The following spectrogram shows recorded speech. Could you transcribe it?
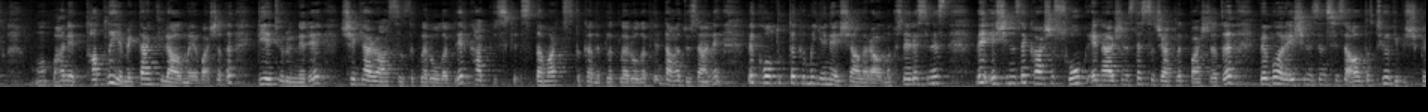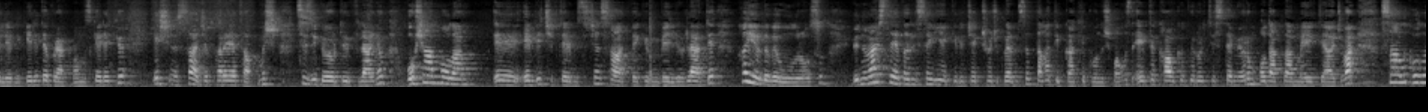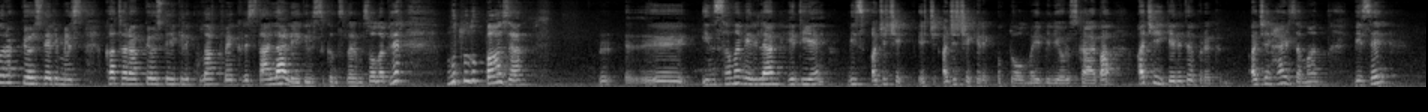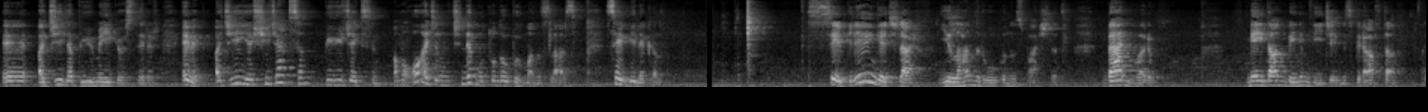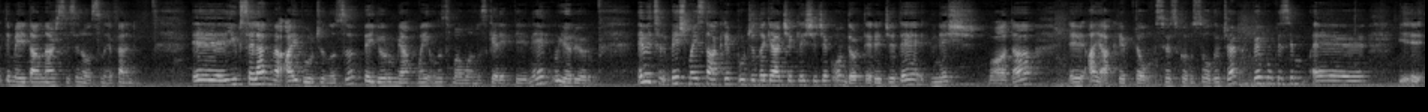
hani tatlı yemekten kilo almaya başladı. Diyet ürünleri, şeker rahatsızlıkları olabilir, kalp riski, damar tıkanıklıkları olabilir. Daha düzenli ve koltuk takımı yeni eşyalar almak üzeresiniz ve eşinize karşı soğuk enerjinizde sıcaklık başladı ve bu ara eşinizin sizi aldatıyor gibi şüphelerini geride bırakmamız gerekiyor. Eşiniz sadece paraya tapmış, sizi gördüğü falan yok. Boşanma olan e, evli çiftlerimiz için saat ve gün belirlendi. Hayırlı ve uğurlu olsun. Üniversite ya da liseye girecek çocuklarımızın daha dikkatli konuşmamız, evde kavga gürültü istemiyorum, odaklanmaya ihtiyacı var. Sağlık olarak gözlerimiz, katarak, gözle ilgili kulak ve kristallerle ilgili sıkıntılarımız olabilir. Mutluluk bazen e, insana verilen hediye biz acı çek, acı çekerek mutlu olmayı biliyoruz galiba. Acıyı geride bırakın. Acı her zaman bize e, acıyla büyümeyi gösterir. Evet, acıyı yaşayacaksın, büyüyeceksin. Ama o acının içinde mutluluğu bulmanız lazım. Sevgiyle kalın. Sevgili yengeçler, yılan ruhunuz başladı. Ben varım. Meydan benim diyeceğimiz bir hafta. Hadi meydanlar sizin olsun efendim. Ee, yükselen ve ay burcunuzu ve yorum yapmayı unutmamanız gerektiğini uyarıyorum. Evet 5 Mayıs'ta Akrep Burcu'nda gerçekleşecek 14 derecede Güneş Boğa'da e, Ay Akrep'te söz konusu olacak ve bu bizim e, e,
